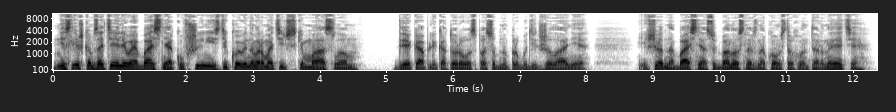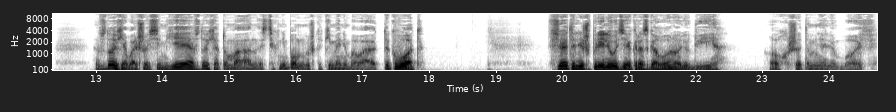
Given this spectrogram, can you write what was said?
Не слишком затейливая басня о кувшине с диковинным ароматическим маслом, две капли которого способны пробудить желание — еще одна басня о судьбоносных знакомствах в интернете. Вздохи о большой семье, вздохи о туманностях. Не помню уж, какими они бывают. Так вот, все это лишь прелюдия к разговору о любви. Ох уж это мне любовь.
